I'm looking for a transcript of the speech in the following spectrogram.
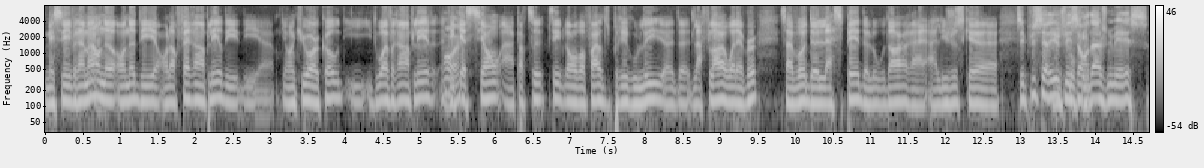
Mais c'est vraiment, on a, on a des, on leur fait remplir des, des euh, ils ont un QR code, ils, ils doivent remplir Ouais. des questions à partir, tu sais, là on va faire du pré-roulé, euh, de, de la fleur, whatever. Ça va de l'aspect, de l'odeur, à, à aller jusque. euh, C'est plus sérieux que les sondages numéristes.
